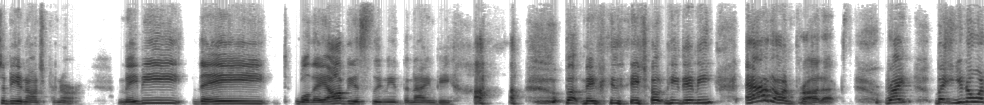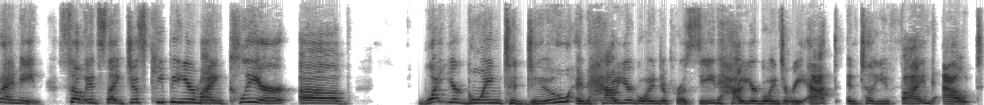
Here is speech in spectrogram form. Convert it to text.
to be an entrepreneur. Maybe they, well, they obviously need the 90, but maybe they don't need any add on products, right? But you know what I mean? So it's like just keeping your mind clear of what you're going to do and how you're going to proceed, how you're going to react until you find out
